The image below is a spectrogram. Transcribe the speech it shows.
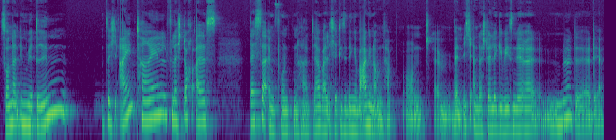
sondern in mir drin sich ein Teil vielleicht doch als besser empfunden hat, ja, weil ich ja diese Dinge wahrgenommen habe. Und ähm, wenn ich an der Stelle gewesen wäre ne, der, der,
